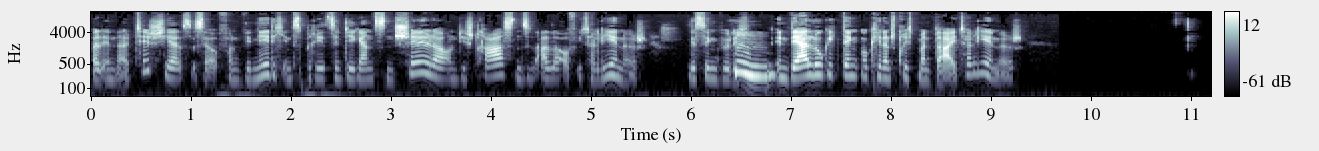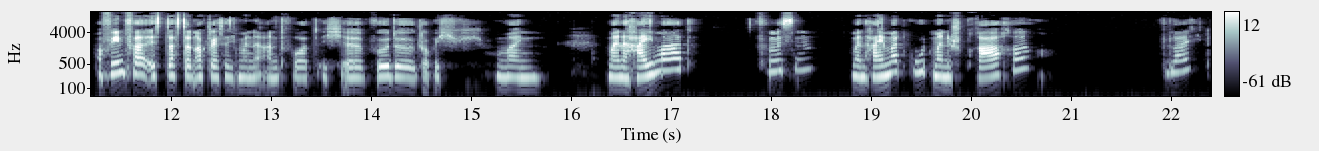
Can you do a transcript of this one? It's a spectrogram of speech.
weil in Altischia, es ist ja von Venedig inspiriert, sind die ganzen Schilder und die Straßen sind alle auf Italienisch. Deswegen würde ich Hm. in der Logik denken, okay, dann spricht man da Italienisch. Auf jeden Fall ist das dann auch gleichzeitig meine Antwort. Ich äh, würde, glaube ich, mein, meine Heimat vermissen, mein Heimatgut, meine Sprache vielleicht.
